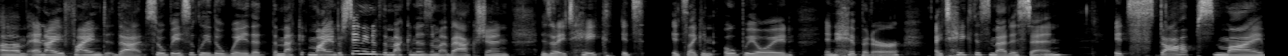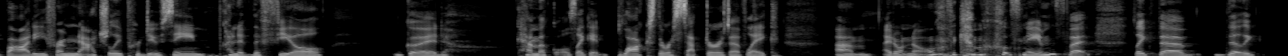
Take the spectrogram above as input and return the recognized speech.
Um, and I find that so basically the way that the mech- my understanding of the mechanism of action is that I take it's it's like an opioid inhibitor. I take this medicine, it stops my body from naturally producing kind of the feel good chemicals. Like it blocks the receptors of like um, I don't know the chemicals names, but like the the like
